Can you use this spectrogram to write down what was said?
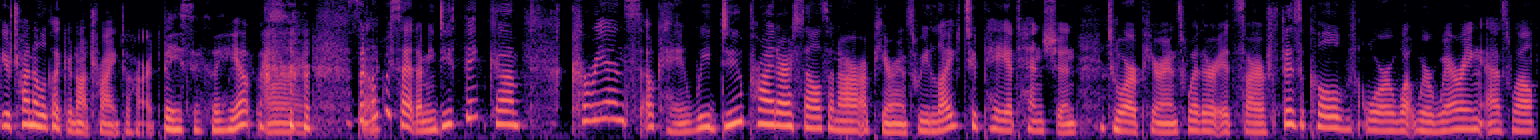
you're trying to look like you're not trying too hard. Basically, yep. All right. But like we said, I mean, do you think um, Koreans, okay, we do pride ourselves on our appearance. We like to pay attention to our appearance, whether it's our physical or what we're wearing as well.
